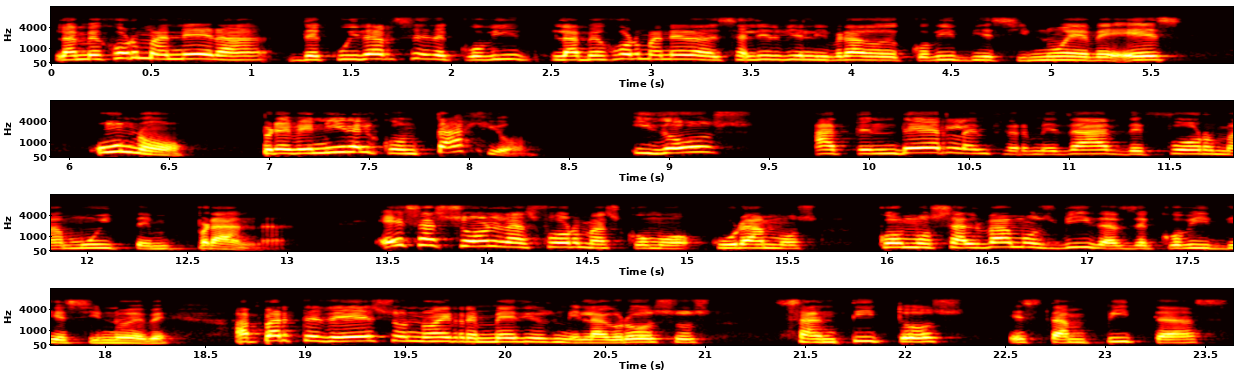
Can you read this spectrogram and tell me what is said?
la mejor manera de cuidarse de COVID, la mejor manera de salir bien librado de COVID-19 es, uno, prevenir el contagio y dos, atender la enfermedad de forma muy temprana. Esas son las formas como curamos, como salvamos vidas de COVID-19. Aparte de eso, no hay remedios milagrosos, santitos, estampitas,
